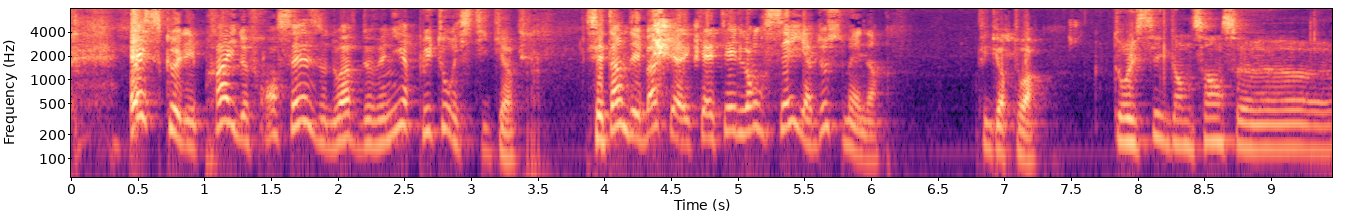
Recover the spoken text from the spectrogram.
Est-ce que les prides françaises doivent devenir plus touristiques? C'est un débat qui a été lancé il y a deux semaines, figure-toi. Touristique dans le sens. Euh...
